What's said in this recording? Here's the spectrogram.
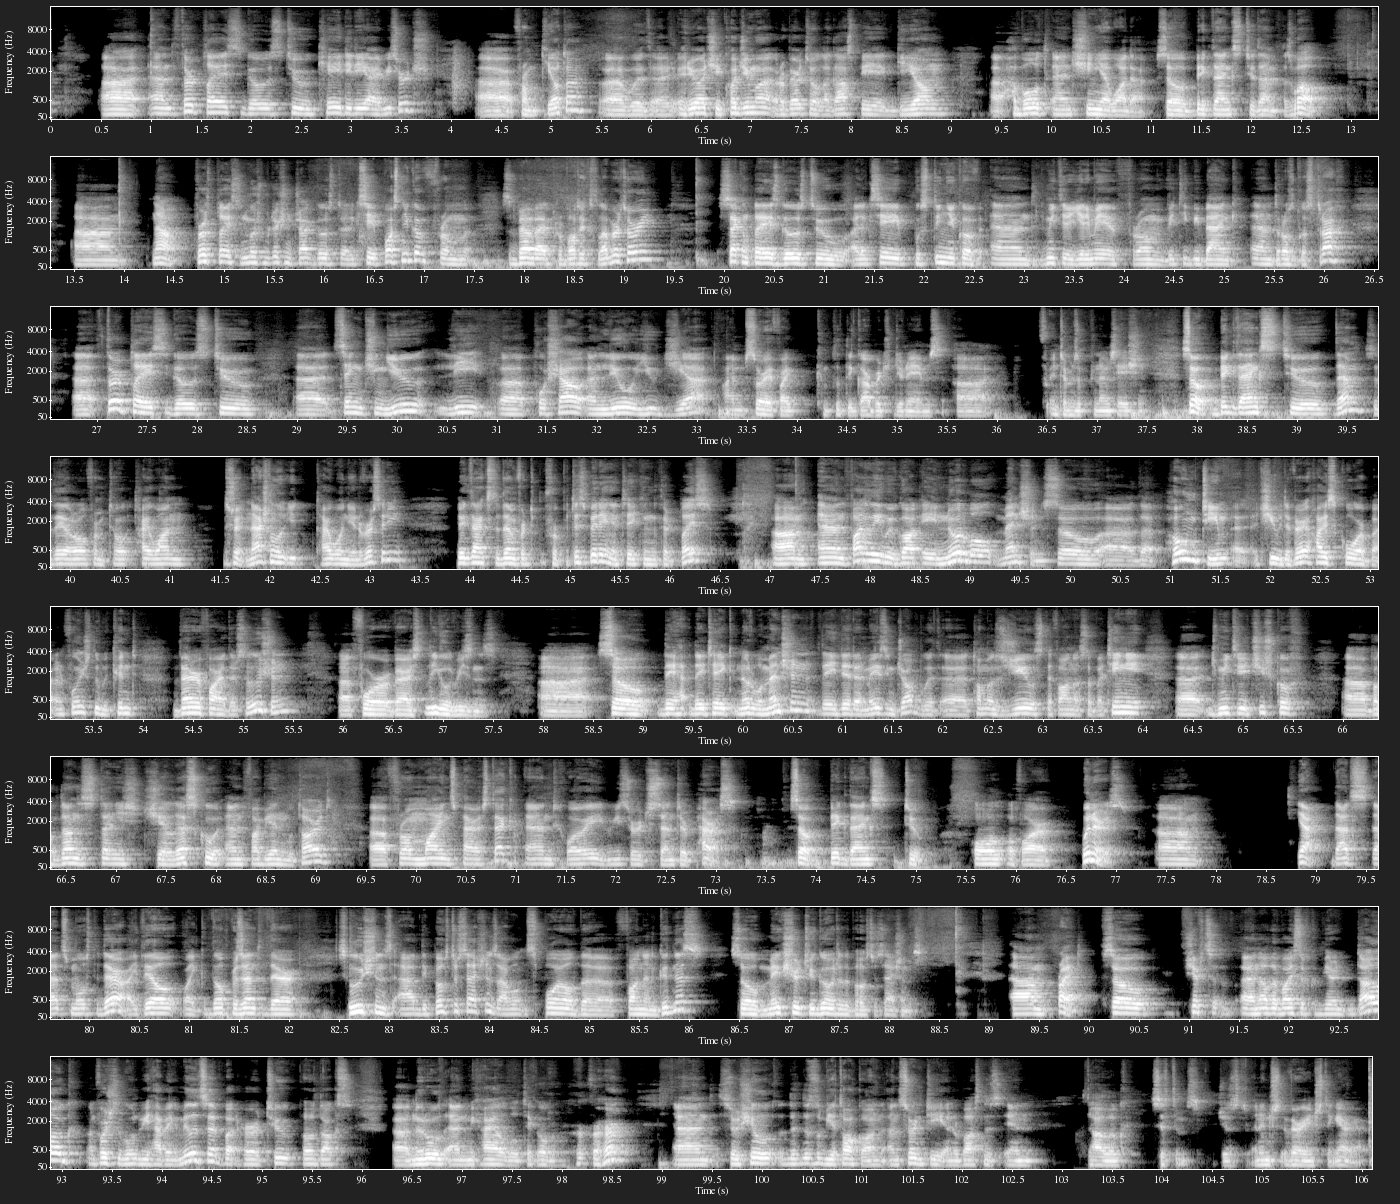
Uh, and third place goes to KDDI Research uh, from Kyoto uh, with uh, Ryoichi Kojima, Roberto Legaspi, Guillaume uh, Habault, and Shinya Wada. So big thanks to them as well. Um, now, first place in motion prediction track goes to Alexei Postnikov from Sberbank Robotics Laboratory. Second place goes to Alexei Pustinnikov and Dmitry Yeremeyev from VTB Bank and Rosgosstrakh. Uh, third place goes to uh, Zheng Qingyu, Li uh, Poshao, and Liu Yujia. I'm sorry if I completely garbaged your names uh, in terms of pronunciation. So big thanks to them. So they are all from to- Taiwan, sorry, National Taiwan University. Big thanks to them for, for participating and taking third place. Um, and finally, we've got a notable mention. So uh, the home team uh, achieved a very high score, but unfortunately, we couldn't verify their solution uh, for various legal reasons. Uh, so they they take notable mention. They did an amazing job with uh, Thomas Gilles, Stefano Sabatini, uh, Dmitry Chishkov, Bogdan Stanciulescu, and Fabien Moutarde uh, from Mines ParisTech and Huawei Research Center Paris. So big thanks to all of our winners. Um, yeah, that's that's mostly there. They'll like they'll present their solutions at the poster sessions. I won't spoil the fun and goodness. So make sure to go to the poster sessions. Um, right. So shifts another voice of computer dialogue. Unfortunately, won't be having Milica, but her two postdocs, uh, Nurul and Mikhail, will take over her, for her. And so she'll. This will be a talk on uncertainty and robustness in dialogue systems, which is an a very interesting area.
